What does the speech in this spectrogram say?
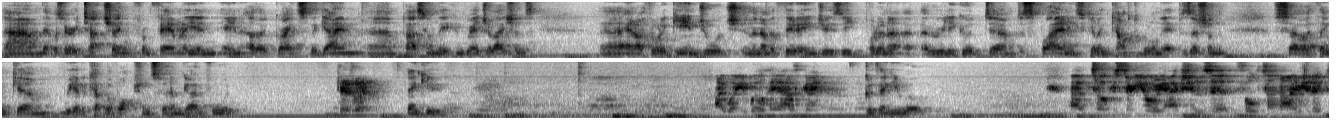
um, that was very touching from family and, and other greats of the game, um, passing on their congratulations. Uh, and I thought again, George in the number 13 jersey put in a, a really good um, display, and he's feeling comfortable in that position. So I think um, we have a couple of options for him going forward. Cheers, Wayne. Thank you. Hi Wayne, Will here. How's it going? Good, thank you, Will. Um, talk us through your reactions at full time. You looked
